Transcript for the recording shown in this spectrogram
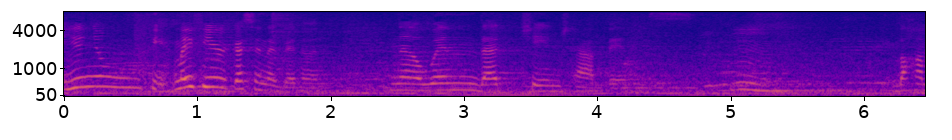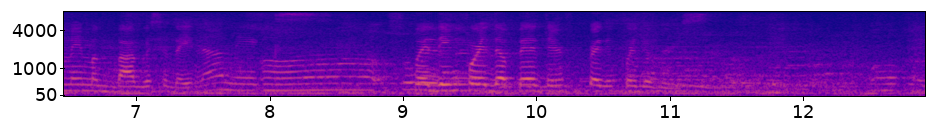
Yun yung, fe- may fear kasi na ganun. Na when that change happens, Hmm. baka may magbago sa dynamics. Ah, so pwedeng for the better, pwedeng for the worse. Okay.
